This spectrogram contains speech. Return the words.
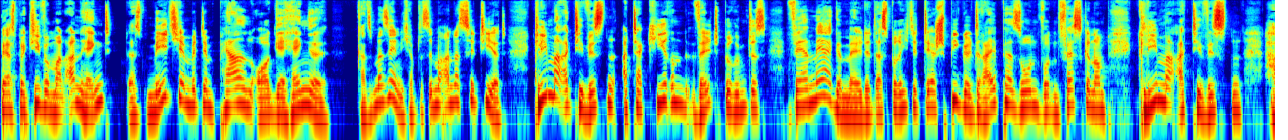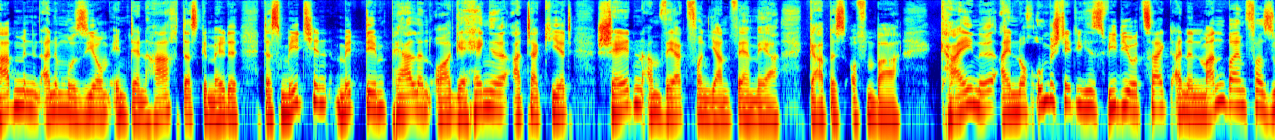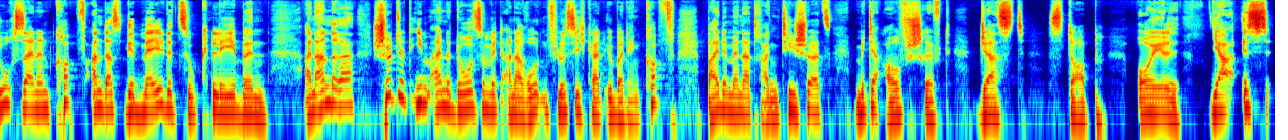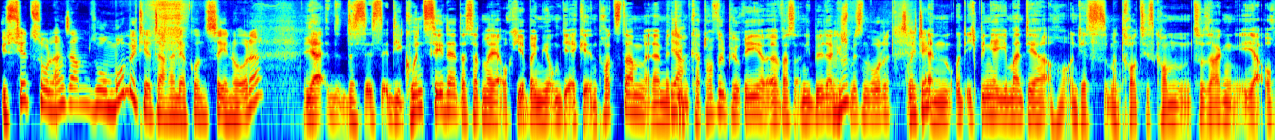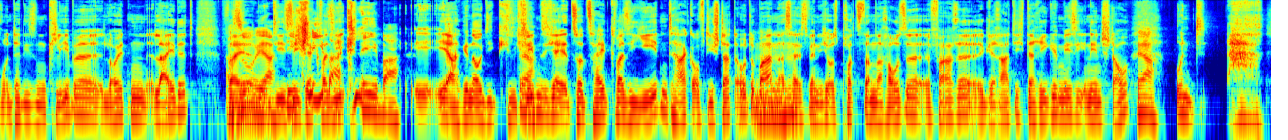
Perspektive man anhängt, das Mädchen mit dem Perlenohrgehänge Kannst du mal sehen, ich habe das immer anders zitiert. Klimaaktivisten attackieren weltberühmtes Vermeer-Gemälde. Das berichtet der Spiegel. Drei Personen wurden festgenommen. Klimaaktivisten haben in einem Museum in Den Haag das Gemälde Das Mädchen mit dem Perlenohr Gehänge attackiert. Schäden am Werk von Jan Vermeer gab es offenbar keine. Ein noch unbestätigtes Video zeigt einen Mann beim Versuch, seinen Kopf an das Gemälde zu kleben. Ein anderer schüttet ihm eine Dose mit einer roten Flüssigkeit über den Kopf. Beide Männer tragen T-Shirts mit der Aufschrift Just Stop Oil. Ja, es ist jetzt so langsam so Murmeltiertag in der Kunstszene, oder? Ja, das ist die Kunstszene, das hatten wir ja auch hier bei mir um die Ecke in Potsdam äh, mit ja. dem Kartoffelpüree, äh, was an die Bilder mhm. geschmissen wurde. Ähm, und ich bin ja jemand, der, und jetzt, man traut sich kaum zu sagen, ja auch unter diesen Klebeleuten leidet. Weil so, ja. die, die sich ja quasi. Kleber. Äh, ja, genau, die kleben ja. sich ja zurzeit quasi jeden Tag auf die Stadtautobahn. Mhm. Das heißt, wenn ich aus Potsdam nach Hause fahre, gerate ich da regelmäßig in den Stau. Ja. Und ach,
